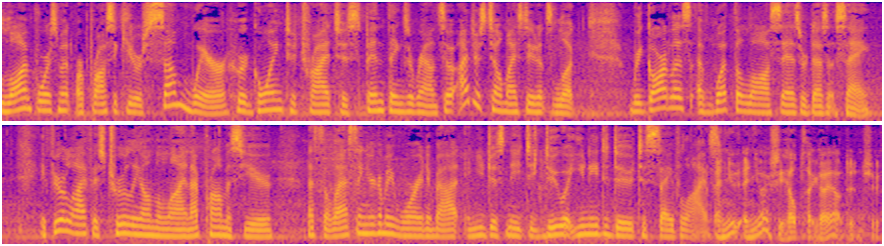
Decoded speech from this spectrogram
law enforcement or prosecutors somewhere who are going to try to spin things around. So I just tell my students look, regardless of what the law says or doesn't say, if your life is truly on the line, I promise you that's the last thing you're going to be worried about, and you just need to do what you need to do to save lives. and you and you actually helped that guy out, didn't you?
